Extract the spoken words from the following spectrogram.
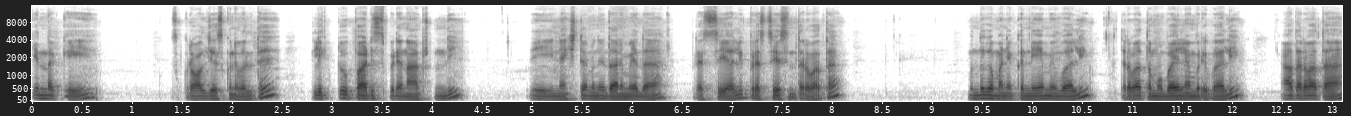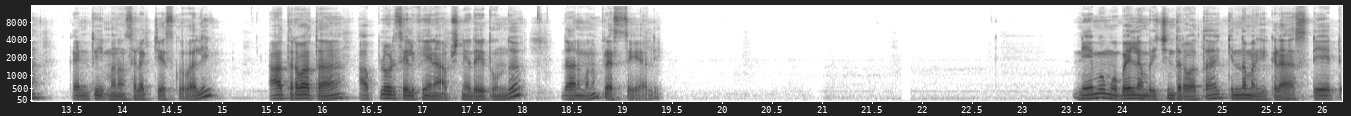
కిందకి స్క్రాల్ చేసుకుని వెళ్తే క్లిక్ టు పార్టిసిపేట్ అనే ఆప్షన్ ఉంది. ఈ నెక్స్ట్ అని ఉంది. దాని మీద ప్రెస్ చేయాలి. ప్రెస్ చేసిన తర్వాత ముందుగా మన యొక్క నేమ్ ఇవ్వాలి. తర్వాత మొబైల్ నెంబర్ ఇవ్వాలి. ఆ తర్వాత కంట్రీ మనం సెలెక్ట్ చేసుకోవాలి. ఆ తర్వాత అప్లోడ్ సెల్ఫీ అనే ఆప్షన్ ఏదైతే ఉందో దాన్ని మనం ప్రెస్ చేయాలి. నేము మొబైల్ నెంబర్ ఇచ్చిన తర్వాత కింద మనకి ఇక్కడ స్టేట్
